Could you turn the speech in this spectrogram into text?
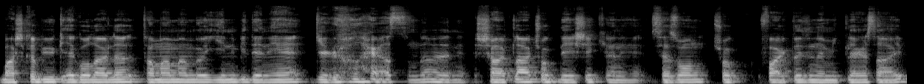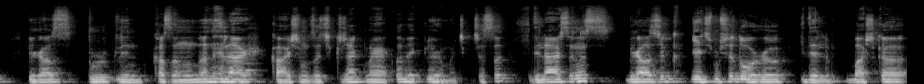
başka büyük egolarla tamamen böyle yeni bir deneye giriyorlar aslında. Yani şartlar çok değişik. Hani sezon çok farklı dinamiklere sahip. Biraz Brooklyn kazanında neler karşımıza çıkacak merakla bekliyorum açıkçası. Dilerseniz birazcık geçmişe doğru gidelim. Başka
